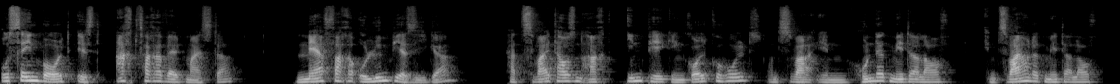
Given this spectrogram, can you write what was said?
Usain Bolt ist achtfacher Weltmeister, mehrfacher Olympiasieger, hat 2008 in Peking Gold geholt, und zwar im 100 Meter Lauf, im 200 Meter Lauf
